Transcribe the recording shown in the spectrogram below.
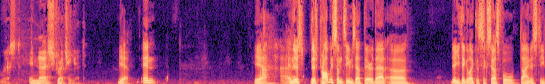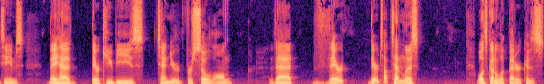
list, and that's stretching it. Yeah, and yeah, and there's there's probably some teams out there that uh, you, know, you think of like the successful dynasty teams, they had their QBs tenured for so long that their their top ten list, well, it's going to look better because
